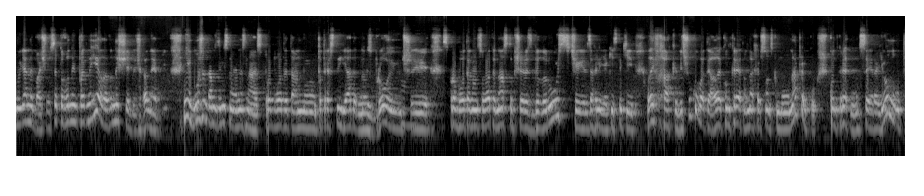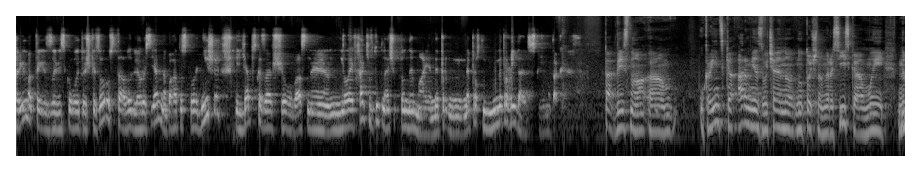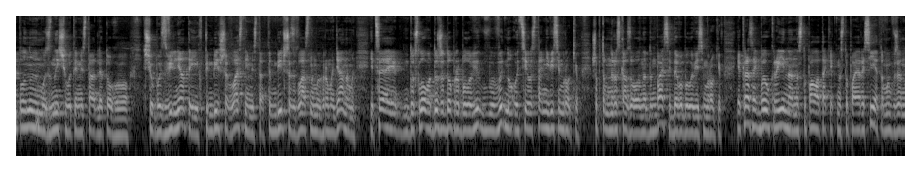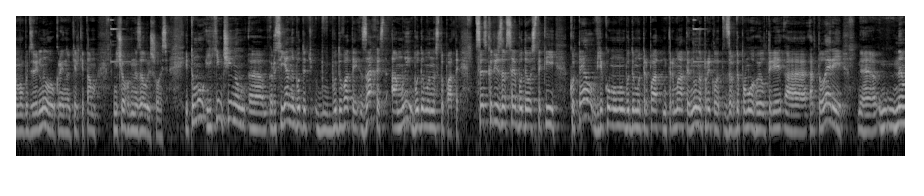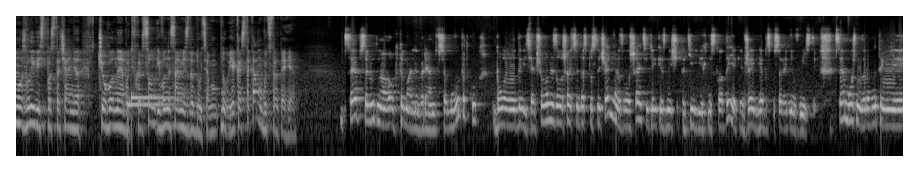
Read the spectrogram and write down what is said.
ну, я не бачу. Це то вони певне є, але вони ще більш ганебні. Ні, можна там, звісно, я не знаю, спробувати там е, потрясти ядерною зброєю, чи спробувати анонсувати наступ через Білорусь, чи взагалі якісь такі лайфхаки відшукувати, але конкретно на Херсонському напрямку, конкретно цей район утримати з військової точки зору стало для росіян набагато складніше. І я б сказав, що власне лайфхаків тут, начебто, немає. Не не просто не проглядаються, скажімо так. Так, дійсно. Українська армія, звичайно, ну точно не російська. Ми не плануємо знищувати міста для того, щоб звільняти їх, тим більше власні міста, тим більше з власними громадянами. І це до слова дуже добре було видно оці останні вісім років, щоб там не розказували на Донбасі, де ви були вісім років. Якраз якби Україна наступала так, як наступає Росія, то ми б вже, ну, мабуть, звільнили Україну, тільки там нічого б не залишилося. І тому яким чином е, росіяни будуть будувати захист, а ми будемо наступати. Це, скоріш за все, буде ось такий котел, в якому ми будемо тримати, ну, наприклад, за допомогою артилерії, артилерії е, неможливість постачання чого-небудь в Херсон, і вони самі здадуться. Ну, якась така, мабуть, стратегія. Це абсолютно оптимальний варіант в цьому випадку. Бо дивіться, якщо вони залишаються без постачання, залишається тільки знищити ті їхні склади, які вже є безпосередньо в місті. Це можна зробити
